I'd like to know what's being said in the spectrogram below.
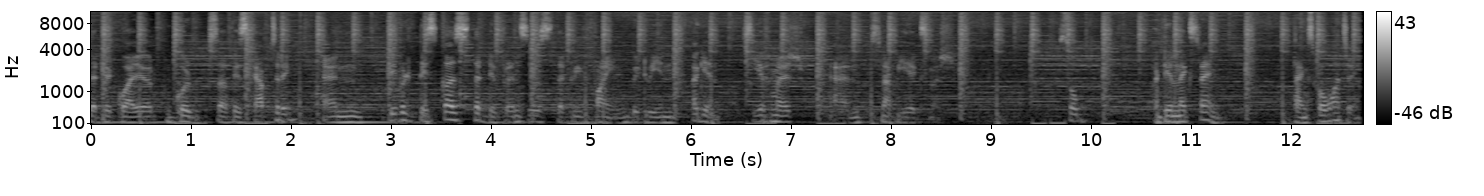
that require good surface capturing and we will discuss the differences that we find between again CF Mesh and Snappy Hex Mesh. So until next time, thanks for watching.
